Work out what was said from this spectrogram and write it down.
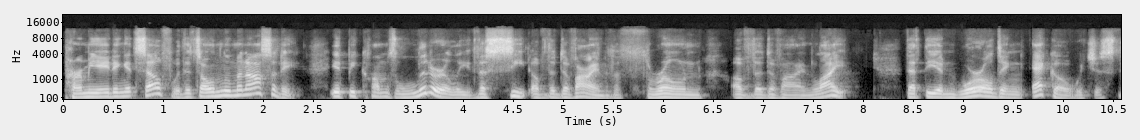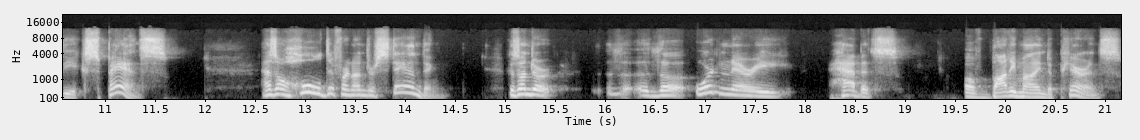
permeating itself with its own luminosity. It becomes literally the seat of the divine, the throne of the divine light that the enworlding echo, which is the expanse, has a whole different understanding. Because under the, the ordinary habits of body mind appearance,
